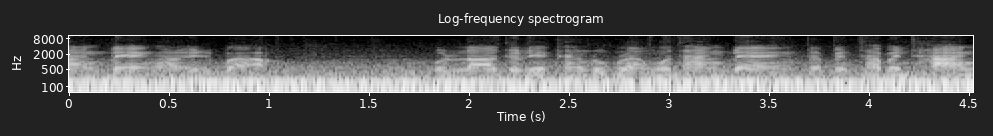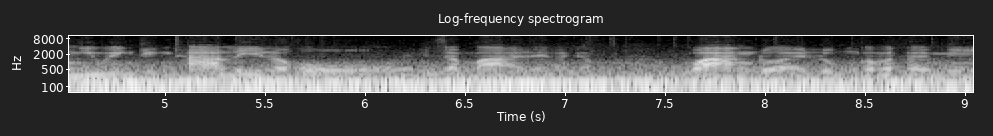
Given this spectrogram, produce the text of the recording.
ทางแดงอะไรหรือเปล่า คนลาจะเรียกทางลูกรังว่าทางแดง แต่เป็นถ้าเป็นทางนี้วิ่งถึงท่าลี่เหรอโอ้โหสบายเลยนะครับ กว้างด้วยหลุมก็ไม่ค่อยมี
